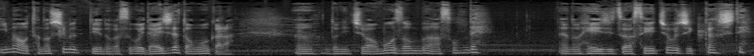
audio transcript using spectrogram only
今を楽しむっていうのがすごい大事だと思うから、うん、土日は思う存分遊んで、あの、平日は成長を実感して、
